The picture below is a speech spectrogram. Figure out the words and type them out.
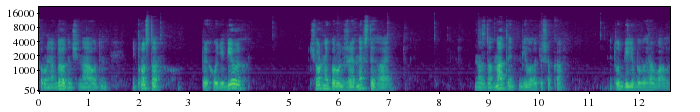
король на b1 чи на a1. І просто при ході білих чорний король вже не встигає наздогнати білого пішака. І тут білі би вигравали.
